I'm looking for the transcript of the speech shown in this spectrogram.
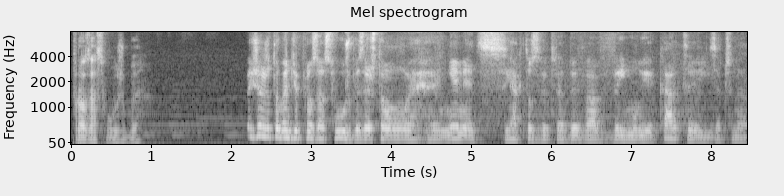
proza służby? Myślę, że to będzie proza służby. Zresztą e, Niemiec, jak to zwykle bywa, wyjmuje karty i zaczyna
